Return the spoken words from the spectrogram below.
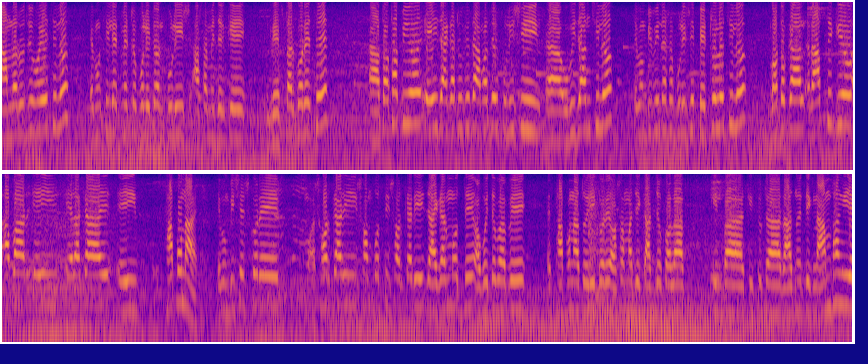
মামলা রুজু হয়েছিল এবং সিলেট মেট্রোপলিটন পুলিশ আসামিদেরকে গ্রেফতার করেছে। তথাপিও এই জায়গাটুকুতে আমাদের পুলিশি অভিযান ছিল এবং বিভিন্ন সব পুলিশি পেট্রোলও ছিল। গতকাল রাত থেকেও আবার এই এলাকায় এই স্থাপনায় এবং বিশেষ করে সরকারি সম্পত্তি সরকারি জায়গার মধ্যে অবৈধভাবে স্থাপনা তৈরি করে অসামাজিক কার্যকলাপ কিংবা কিছুটা রাজনৈতিক নাম ভাঙিয়ে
